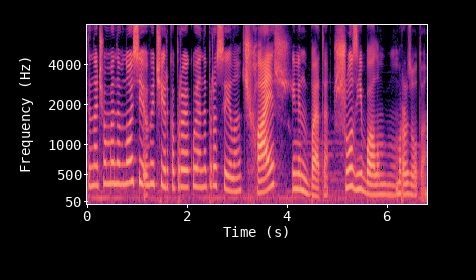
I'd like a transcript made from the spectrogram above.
Ти наче у мене в носі вечірка, про яку я не просила. Чхаєш? Ілінбете. Що з їбалом, мразота?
